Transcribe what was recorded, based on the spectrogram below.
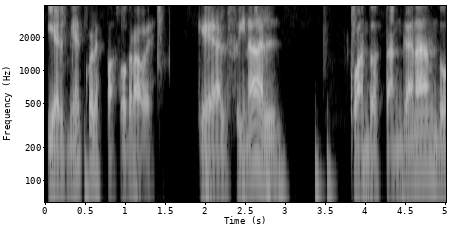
y el miércoles pasó otra vez, que al final, cuando están ganando,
